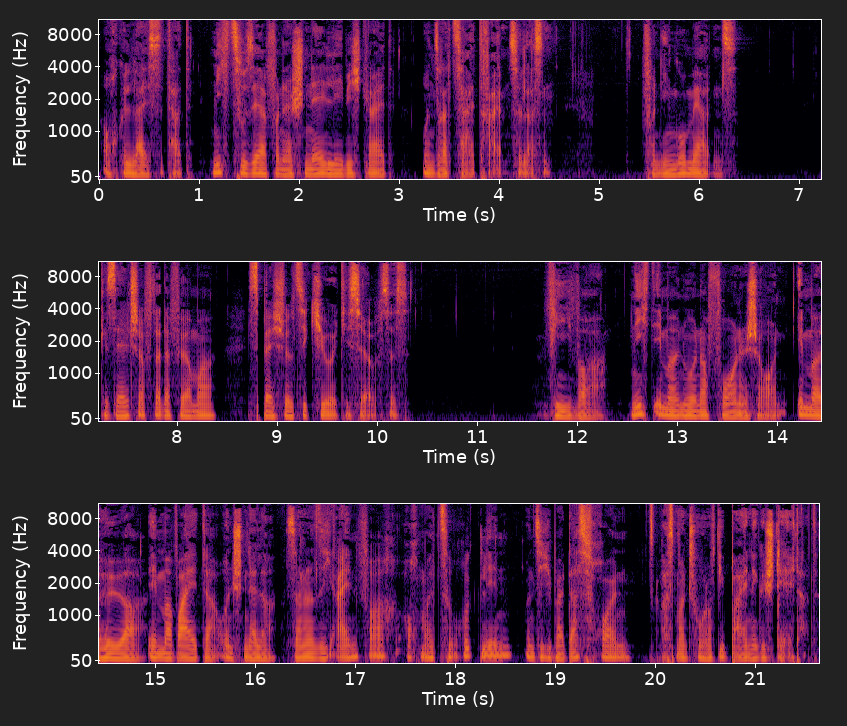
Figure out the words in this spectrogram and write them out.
auch geleistet hat. Nicht zu sehr von der Schnelllebigkeit unserer Zeit treiben zu lassen. Von Ingo Mertens, Gesellschafter der Firma Special Security Services. Wie wahr? Nicht immer nur nach vorne schauen, immer höher, immer weiter und schneller, sondern sich einfach auch mal zurücklehnen und sich über das freuen, was man schon auf die Beine gestellt hat.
